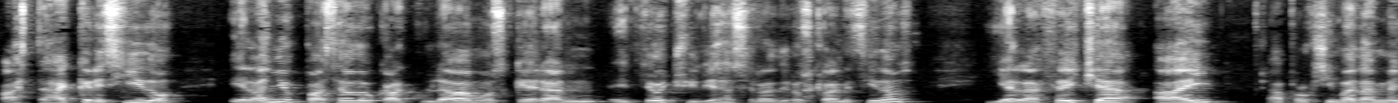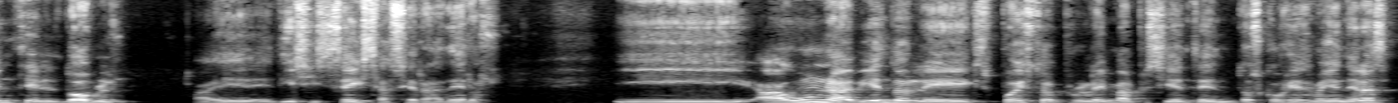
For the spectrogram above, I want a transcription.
hasta ha crecido. El año pasado calculábamos que eran entre 8 y 10 aserraderos clandestinos y a la fecha hay aproximadamente el doble, 16 eh, aserraderos y aún habiéndole expuesto el problema al presidente en dos conferencias mañaneras,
